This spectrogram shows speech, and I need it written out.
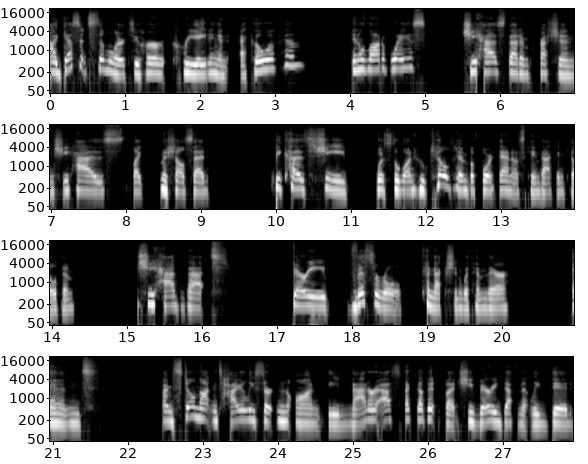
I guess it's similar to her creating an echo of him in a lot of ways. She has that impression. She has, like Michelle said, because she was the one who killed him before Thanos came back and killed him. She had that very visceral connection with him there. And I'm still not entirely certain on the matter aspect of it, but she very definitely did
